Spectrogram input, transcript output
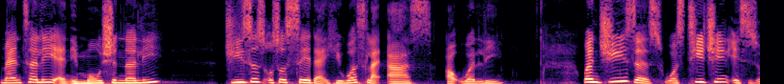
mentally, and emotionally, Jesus also said that he was like us outwardly. When Jesus was teaching in his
